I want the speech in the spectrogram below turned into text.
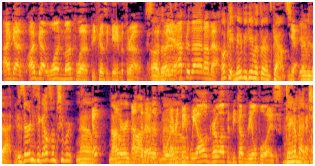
I got I've got one month left because of Game of Thrones. Oh, but yeah, after that, I'm out. Okay, maybe Game of Thrones counts. Yeah. maybe that. Is there anything else I'm super? No, Nope. not Nope, Harry nothing to Potter. live for. no. Everything we all grow up and become real boys. Damn it.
